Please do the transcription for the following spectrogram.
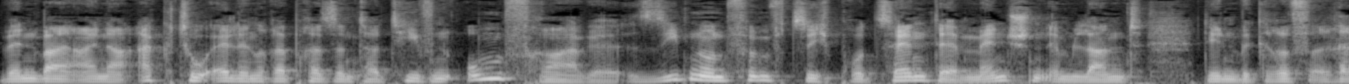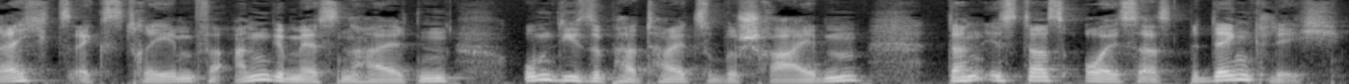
Wenn bei einer aktuellen repräsentativen Umfrage 57 Prozent der Menschen im Land den Begriff rechtsextrem für angemessen halten, um diese Partei zu beschreiben, dann ist das äußerst bedenklich.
